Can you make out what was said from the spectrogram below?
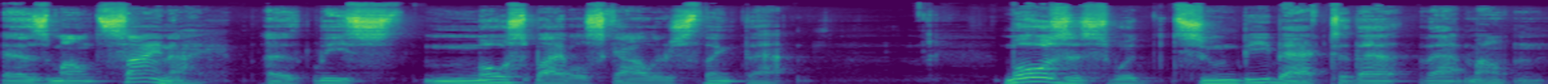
as Mount Sinai. At least most Bible scholars think that. Moses would soon be back to that, that mountain.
